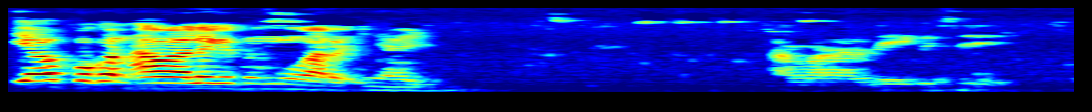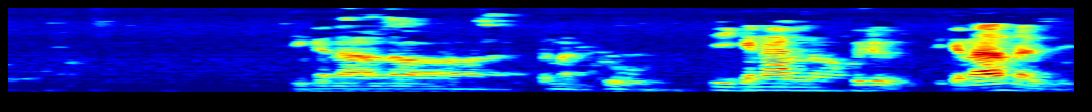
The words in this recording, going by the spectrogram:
ya apa kon awalnya ketemu areknya ini Awalnya itu sih dikenal no temanku. dikenal no Kudu dikenal no sih.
